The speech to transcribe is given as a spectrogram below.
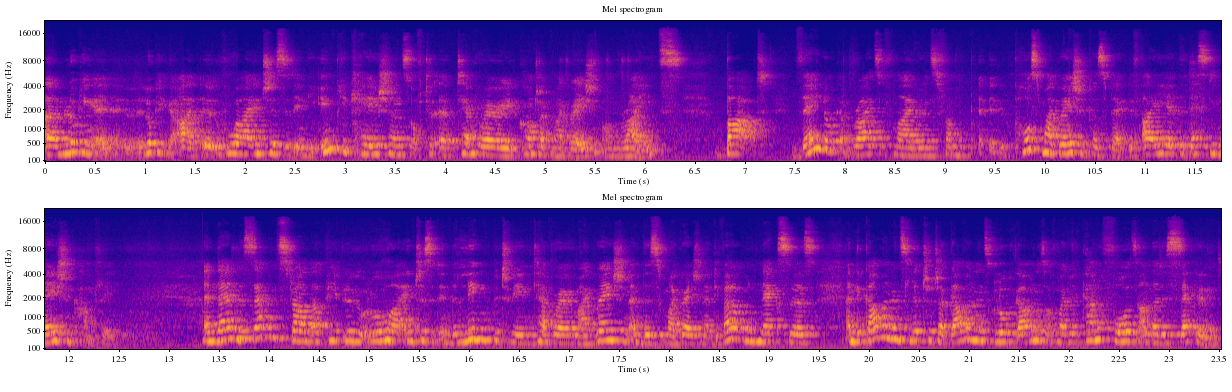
um, looking at, looking at uh, who are interested in the implications of uh, temporary contract migration on rights, but they look at rights of migrants from the uh, post-migration perspective, i.e. at the destination country. And then the second strand are people who, are interested in the link between temporary migration and this migration and development nexus. And the governance literature, governance, global governance of migration kind of falls under the second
